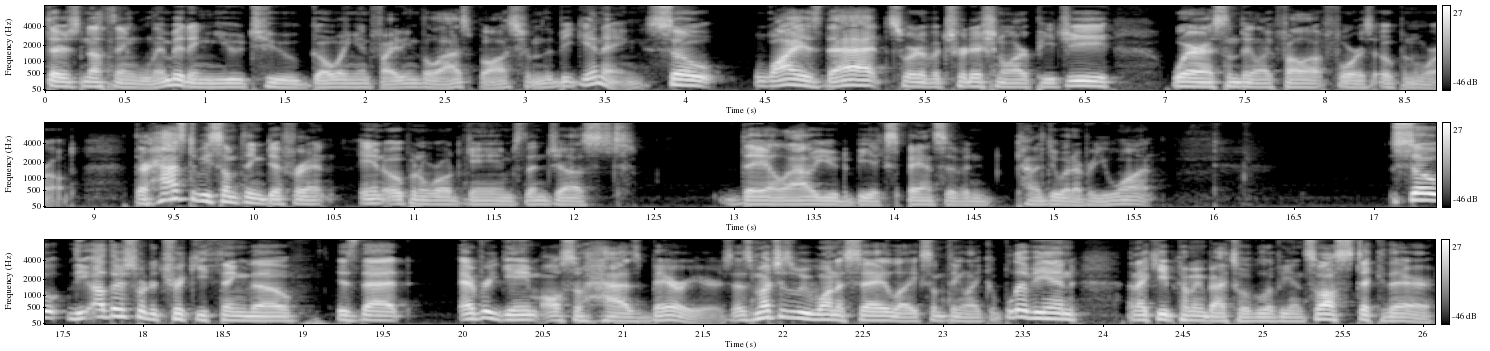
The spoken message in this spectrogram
there's nothing limiting you to going and fighting the last boss from the beginning. So, why is that sort of a traditional RPG, whereas something like Fallout 4 is open world? There has to be something different in open world games than just they allow you to be expansive and kind of do whatever you want. So, the other sort of tricky thing, though, is that every game also has barriers. As much as we want to say, like something like Oblivion, and I keep coming back to Oblivion, so I'll stick there.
